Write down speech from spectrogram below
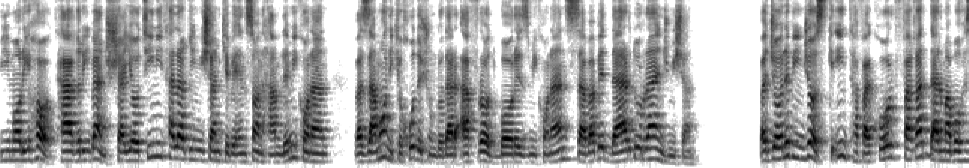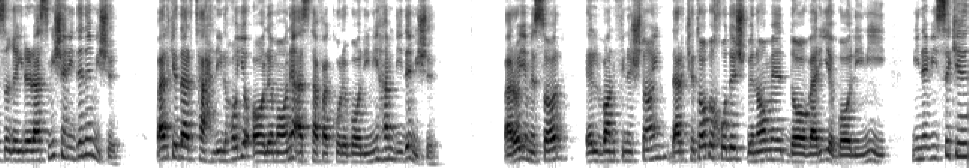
بیماری ها تقریبا شیاطینی تلقی میشن که به انسان حمله می‌کنن و زمانی که خودشون رو در افراد بارز می‌کنن سبب درد و رنج میشن. و جالب اینجاست که این تفکر فقط در مباحث غیر رسمی شنیده نمیشه بلکه در تحلیل های آلمانه از تفکر بالینی هم دیده میشه. برای مثال الوان فینشتاین در کتاب خودش به نام داوری بالینی می نویسه که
